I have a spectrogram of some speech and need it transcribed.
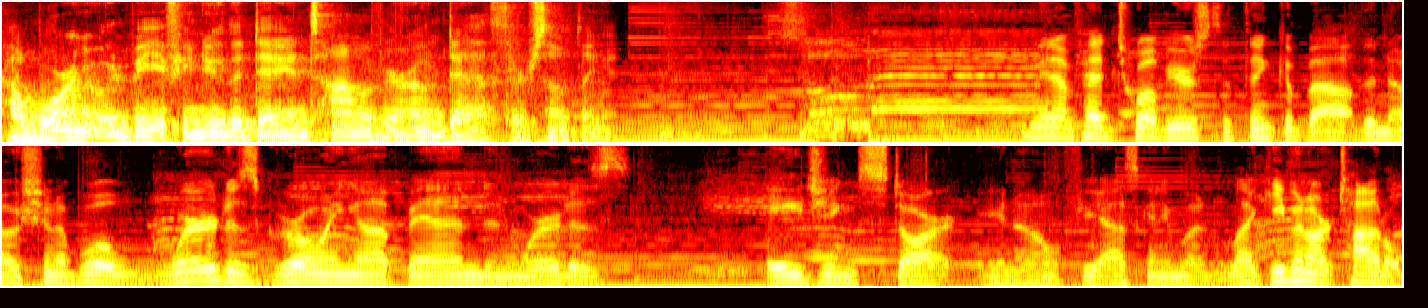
How boring it would be if you knew the day and time of your own death or something. I mean, I've had 12 years to think about the notion of, well, where does growing up end and where does aging start? You know, if you ask anyone, like even our title,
